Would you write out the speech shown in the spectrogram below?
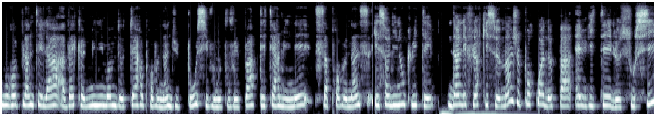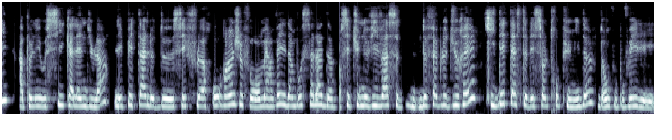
ou replantez-la avec un minimum de terre provenant du pot si vous ne pouvez pas déterminer sa provenance et son innocuité. Dans les fleurs qui se mangent, pourquoi ne pas inviter le souci appelé aussi calendula. Les pétales de ces fleurs oranges feront merveille dans vos salades. C'est une vivace de faible durée qui déteste les sols trop humides, donc vous pouvez les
